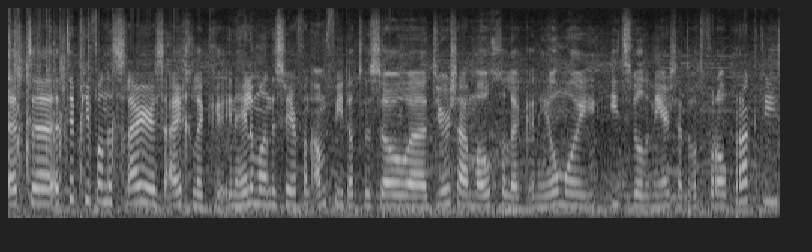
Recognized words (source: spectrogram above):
Het, eh, het tipje van de sluier is eigenlijk in, helemaal in de sfeer van Amfi dat we zo eh, duurzaam mogelijk een heel mooi iets wilden neerzetten. Wat vooral praktisch,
